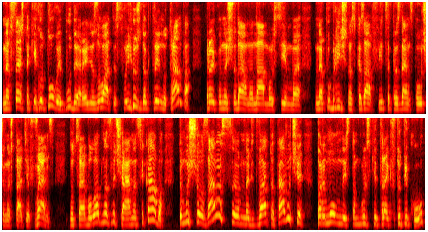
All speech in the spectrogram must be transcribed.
не все ж таки готовий буде реалізувати свою ж доктрину Трампа, про яку нещодавно нам усім е, не публічно сказав віце-президент Сполучених Штатів Венс. Ну це було б надзвичайно цікаво, тому що зараз, е, відверто кажучи, перемовний стамбульський трек в тупіку.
